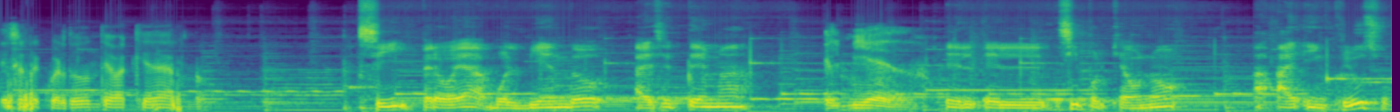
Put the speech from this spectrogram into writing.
ese recuerdo dónde va a quedar? No? Sí, pero vea, volviendo a ese tema... El miedo. El, el, sí, porque a uno incluso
